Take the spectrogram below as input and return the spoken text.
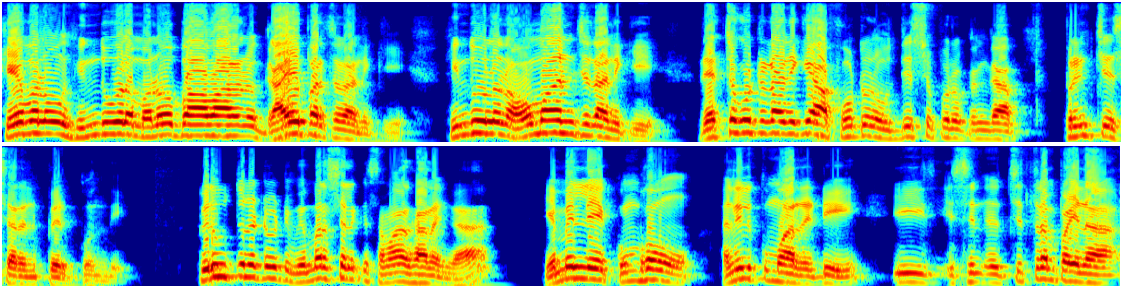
కేవలం హిందువుల మనోభావాలను గాయపరచడానికి హిందువులను అవమానించడానికి రెచ్చగొట్టడానికి ఆ ఫోటోను ఉద్దేశపూర్వకంగా ప్రింట్ చేశారని పేర్కొంది. పెరుగుతున్నటువంటి విమర్శలకు సమాధానంగా ఎమ్మెల్యే కుంభం అనిల్ కుమార్ రెడ్డి ఈ సిన్- చిత్రం పైన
